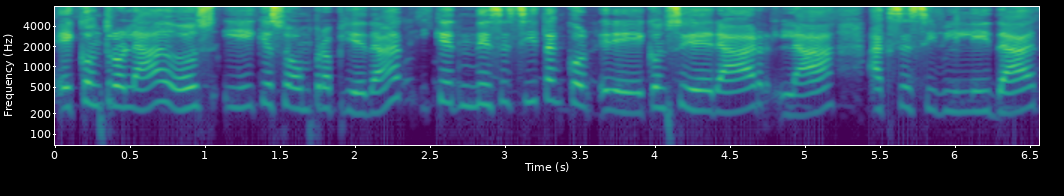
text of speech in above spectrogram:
eh, controlados y que son propiedad y que necesitan eh, considerar la accesibilidad.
